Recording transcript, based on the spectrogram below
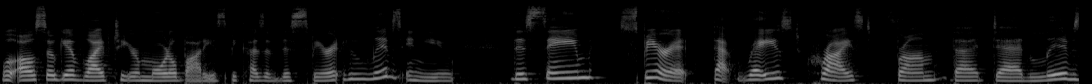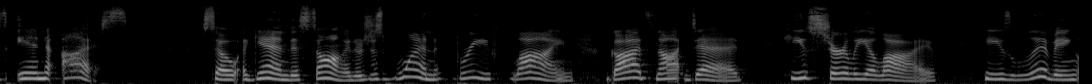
will also give life to your mortal bodies because of this spirit who lives in you." This same spirit that raised Christ from the dead lives in us. So, again, this song, there's just one brief line God's not dead, He's surely alive. He's living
